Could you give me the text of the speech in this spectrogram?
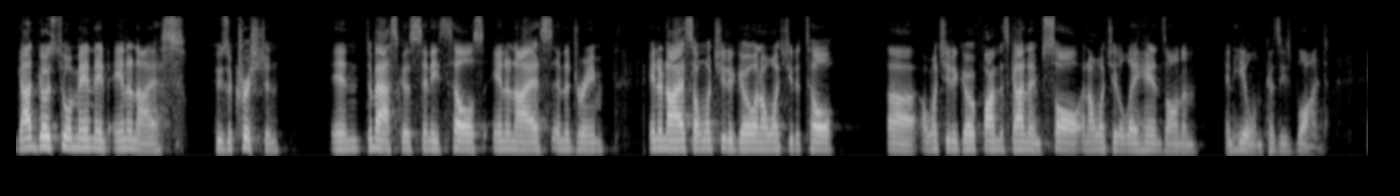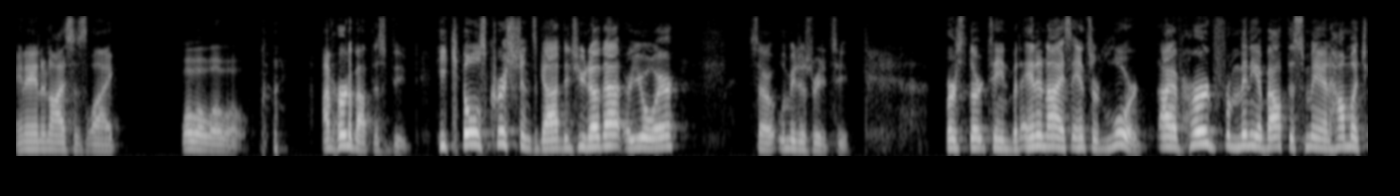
God goes to a man named Ananias, who's a Christian in Damascus, and he tells Ananias in a dream, Ananias, I want you to go and I want you to tell, uh, I want you to go find this guy named Saul, and I want you to lay hands on him and heal him because he's blind. And Ananias is like, whoa, whoa, whoa, whoa. I've heard about this dude. He kills Christians, God. Did you know that? Are you aware? So let me just read it to you. Verse 13 But Ananias answered, Lord, I have heard from many about this man, how much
